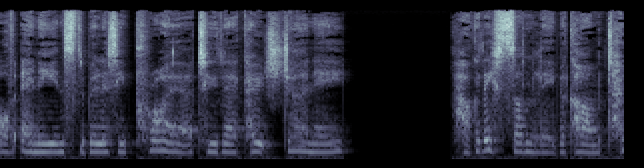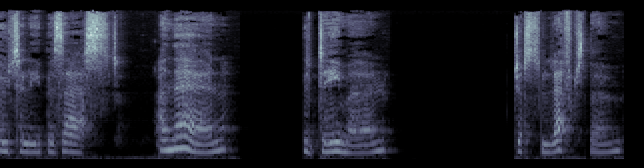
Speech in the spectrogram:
of any instability prior to their coach journey, how could they suddenly become totally possessed? And then the demon just left them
